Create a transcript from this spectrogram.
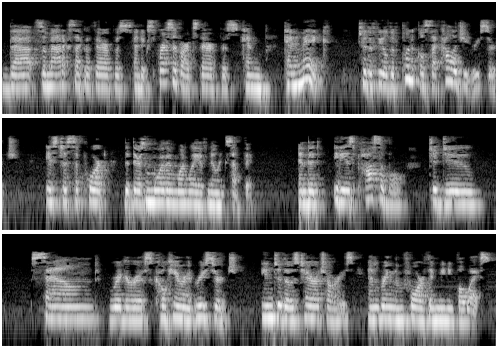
that somatic psychotherapists and expressive arts therapists can, can make to the field of clinical psychology research is to support that there's more than one way of knowing something and that it is possible to do sound, rigorous, coherent research into those territories and bring them forth in meaningful ways.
